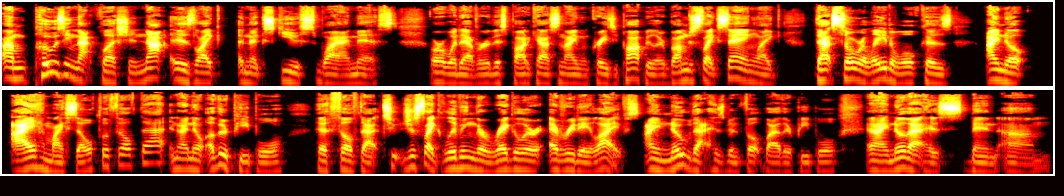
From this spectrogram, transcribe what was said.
I'm posing that question not as like an excuse why I missed or whatever. This podcast is not even crazy popular, but I'm just like saying, like, that's so relatable because I know I myself have felt that, and I know other people have felt that too, just like living their regular everyday lives. I know that has been felt by other people, and I know that has been, um,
